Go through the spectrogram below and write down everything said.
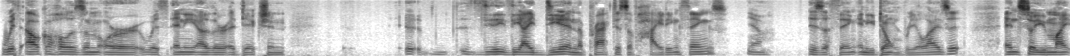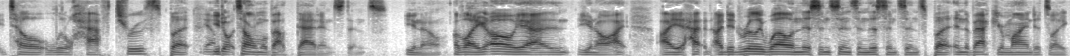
with alcoholism or with any other addiction, uh, the the idea and the practice of hiding things Yeah. is a thing and you don't realize it. And so you might tell little half truths, but Yeah. you don't tell them about that instance, you know, of like, oh yeah, you know, I I had I did really well in this instance in this instance, but in the back of your mind it's like,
